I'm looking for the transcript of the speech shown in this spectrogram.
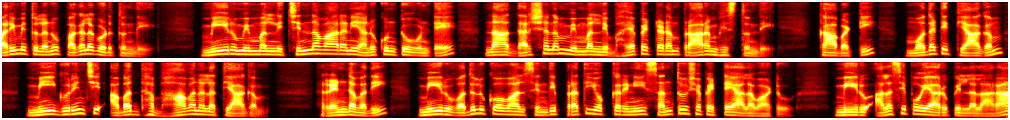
పరిమితులను పగలగొడుతుంది. మీరు మిమ్మల్ని చిన్నవారని అనుకుంటూ ఉంటే నా దర్శనం మిమ్మల్ని భయపెట్టడం ప్రారంభిస్తుంది. కాబట్టి మొదటి త్యాగం మీ గురించి అబద్ధ భావనల త్యాగం. రెండవది మీరు వదులుకోవాల్సింది ప్రతి ఒక్కరినీ సంతోషపెట్టే అలవాటు. మీరు అలసిపోయారు పిల్లలారా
